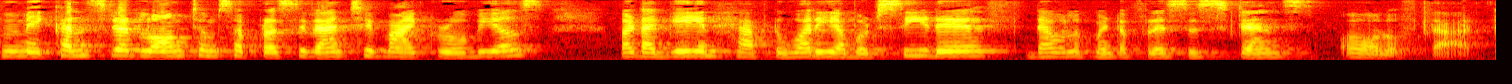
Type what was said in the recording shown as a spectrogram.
we may consider long-term suppressive antimicrobials, but again have to worry about C. diff, development of resistance, all of that.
